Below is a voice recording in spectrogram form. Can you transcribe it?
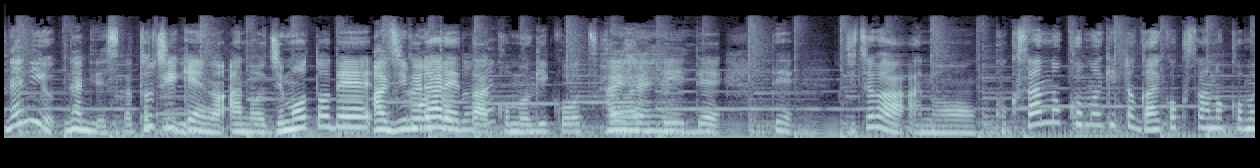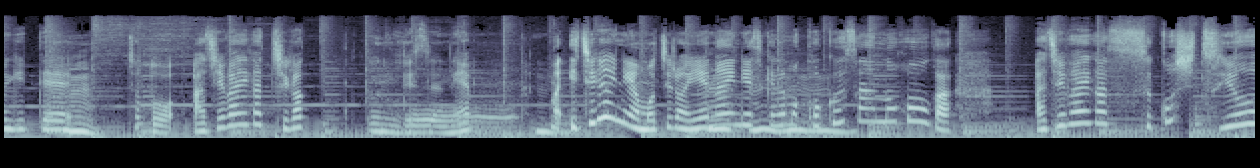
うん、何何ですか？栃木。県のあの地元で作られた小麦粉を使われていて、で実はあの国産の小麦と外国産の小麦ってちょっと味わいが違うんですよね。う。ん、まあ、一概にはもちろん言えないんですけども、国産の方が味わいが少し強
